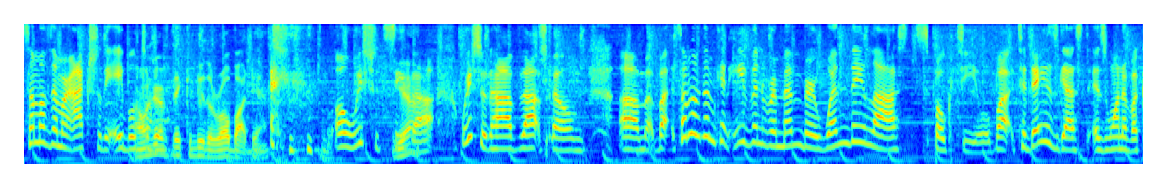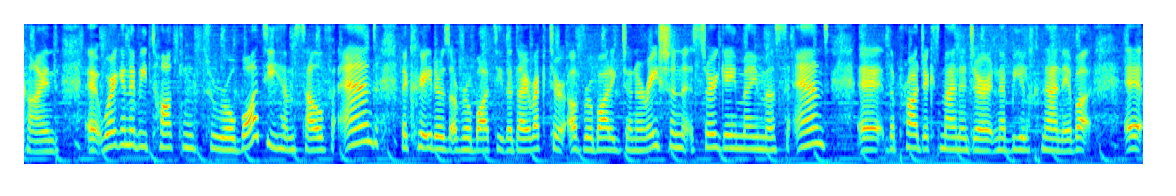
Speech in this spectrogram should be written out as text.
Some of them are actually able I wonder to. if they can do the robot dance. Oh, we should see Yeah. that. We should have that filmed. Um, but some of them can even remember when they last spoke to you. But today's guest is one of a kind. Uh, we're going to be talking to Robotee himself and the creators of Robotee, the director of Robotik Generation, Sergey Memus, and uh, the project manager, Nabil Khanane. But uh,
